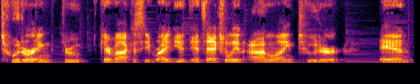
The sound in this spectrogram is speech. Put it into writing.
tutoring through Carevocacy, right? You, it's actually an online tutor. And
